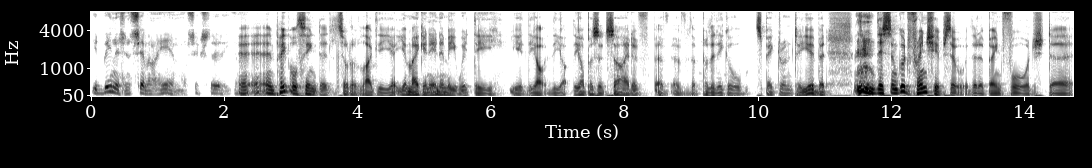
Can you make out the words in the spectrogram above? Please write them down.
you'd been there since seven a.m. or six thirty. You know. a- and people think that sort of like the, you make an enemy with the you, the the the opposite side of, of, of the political spectrum to you, but there's some good friendships that, that have been forged. Uh,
